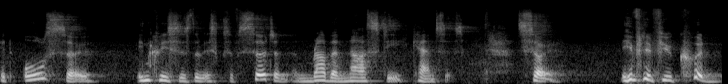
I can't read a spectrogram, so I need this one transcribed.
it also increases the risks of certain and rather nasty cancers. So, even if you could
